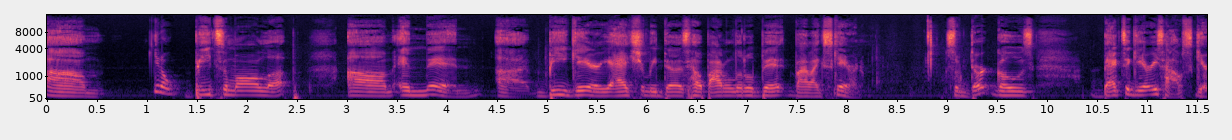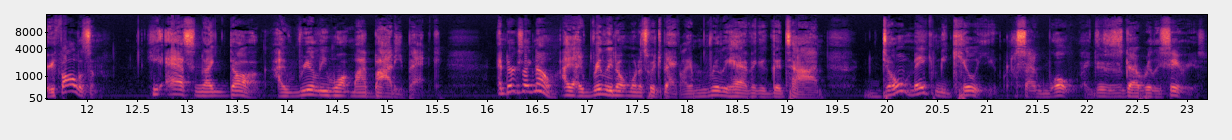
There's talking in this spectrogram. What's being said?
Um, you know, beats them all up. Um, and then uh, B. Gary actually does help out a little bit by like scaring him. So Dirk goes back to Gary's house. Gary follows him. He asks him, like, dog, I really want my body back. And Dirk's like, no, I, I really don't want to switch back. Like, I'm really having a good time. Don't make me kill you. It's like, whoa, like this has got really serious.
